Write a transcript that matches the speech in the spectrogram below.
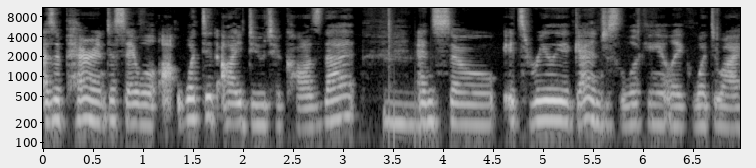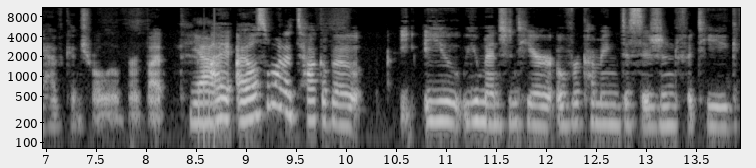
as a parent to say, well, uh, what did I do to cause that? Mm. And so it's really again just looking at like what do I have control over, but. Yeah. I, I also want to talk about you you mentioned here overcoming decision fatigue.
